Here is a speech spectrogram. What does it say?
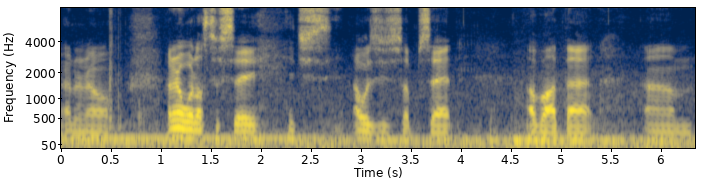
I don't know. I don't know what else to say. It's just I was just upset about that. Um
